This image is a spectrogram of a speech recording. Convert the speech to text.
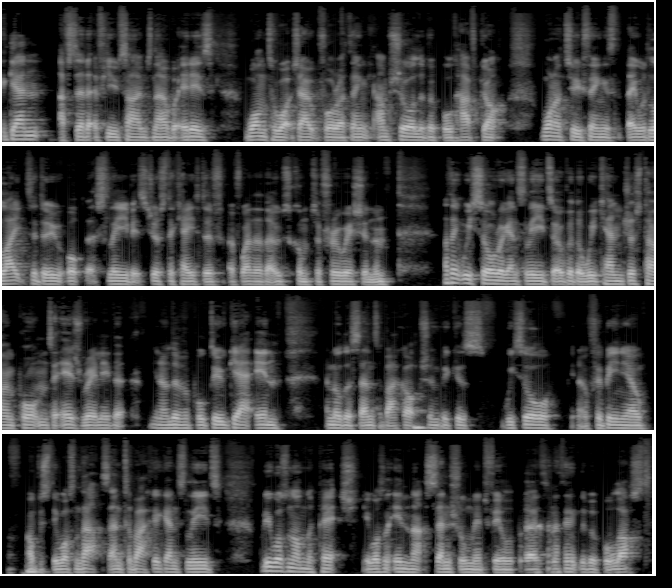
again, I've said it a few times now, but it is one to watch out for. I think I'm sure Liverpool have got one or two things that they would like to do up their sleeve. It's just a case of, of whether those come to fruition. And I think we saw against Leeds over the weekend just how important it is really that, you know, Liverpool do get in another centre back option because we saw, you know, Fabinho obviously wasn't that centre back against Leeds, but he wasn't on the pitch. He wasn't in that central midfield berth. And I think Liverpool lost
